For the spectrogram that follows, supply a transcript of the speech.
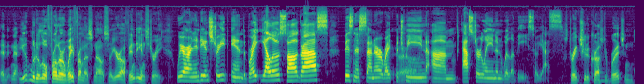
And now you've moved a little further away from us now, so you're off Indian Street. We are on Indian Street in the bright yellow Sawgrass Business Center, right between yeah. um, Astor Lane and Willoughby. So yes, straight shoot across the bridge and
